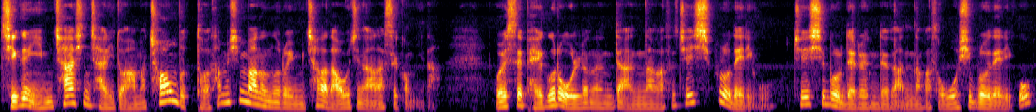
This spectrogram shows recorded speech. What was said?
지금 임차하신 자리도 아마 처음부터 30만원으로 임차가 나오지는 않았을 겁니다. 월세 100으로 올려놨는데 안 나가서 70으로 내리고 70으로 내렸는데도 안 나가서 50으로 내리고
